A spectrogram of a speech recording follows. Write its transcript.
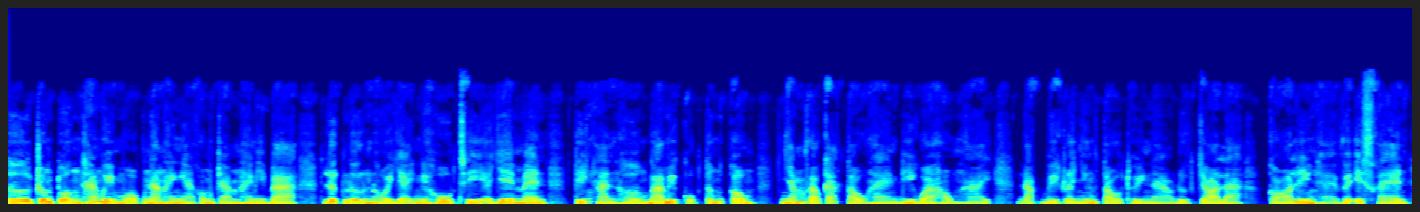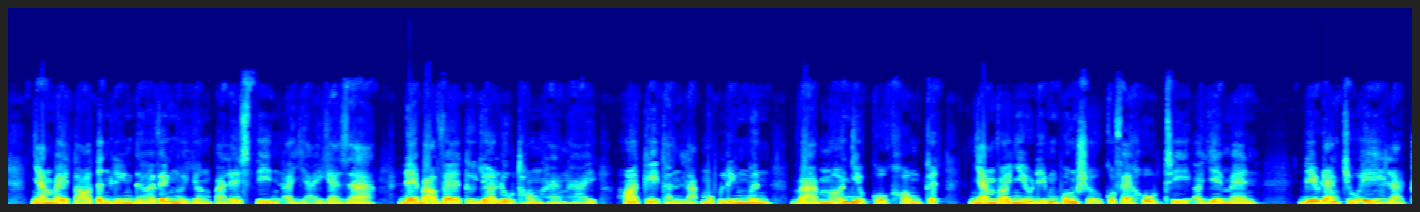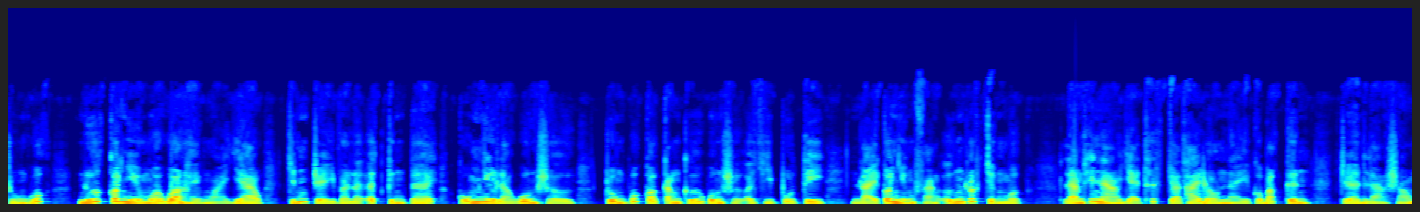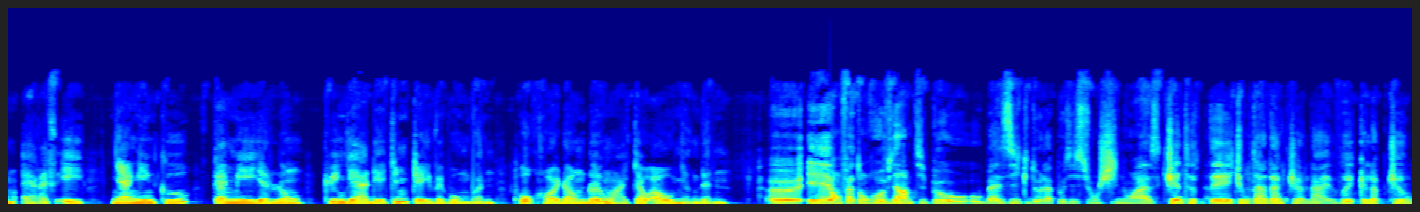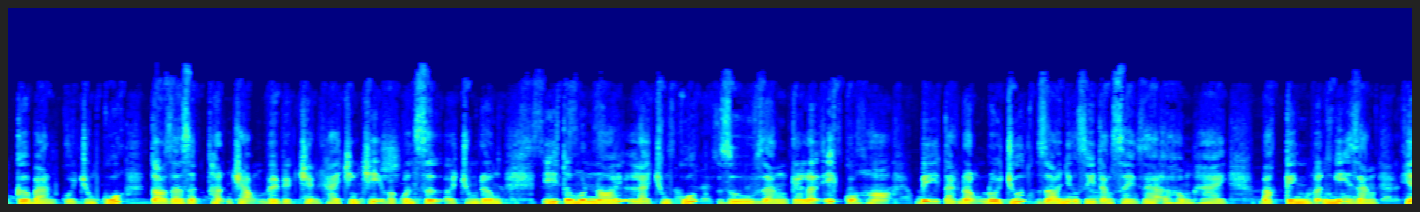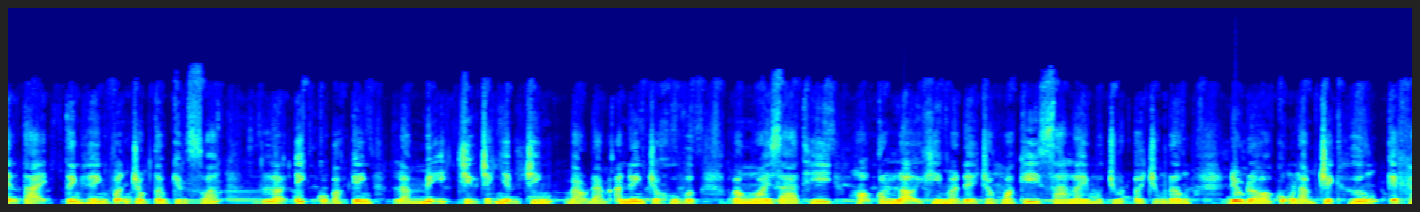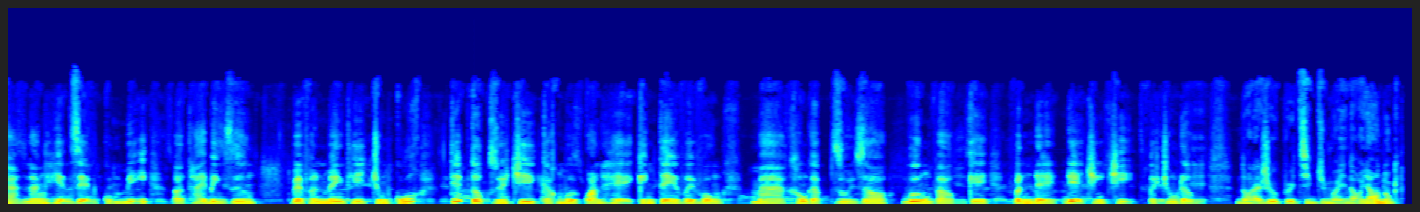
Từ trung tuần tháng 11 năm 2023, lực lượng nổi dậy người Houthi ở Yemen tiến hành hơn 30 cuộc tấn công nhắm vào các tàu hàng đi qua Hồng Hải, đặc biệt là những tàu thuyền nào được cho là có liên hệ với Israel nhằm bày tỏ tình liên đới với người dân Palestine ở giải Gaza. Để bảo vệ tự do lưu thông hàng hải, Hoa Kỳ thành lập một liên minh và mở nhiều cuộc không kích nhằm vào nhiều điểm quân sự của phe Houthi ở Yemen. Điều đáng chú ý là Trung Quốc, nước có nhiều mối quan hệ ngoại giao, chính trị và lợi ích kinh tế cũng như là quân sự. Trung Quốc có căn cứ quân sự ở Djibouti, lại có những phản ứng rất chừng mực. Làm thế nào giải thích cho thái độ này của Bắc Kinh trên làn sóng RFI? Nhà nghiên cứu Camille Yalon, chuyên gia địa chính trị về vùng vịnh thuộc Hội đồng Đối ngoại châu Âu nhận định. Euh, et en fait, on revient un petit peu au, au basique de la position chinoise. Trên thực tế, chúng ta đang trở lại với cái lập trường cơ bản của Trung Quốc, tỏ ra rất thận trọng về việc triển khai chính trị và quân sự ở Trung Đông. Ý tôi muốn nói là Trung Quốc, dù rằng cái lợi ích của họ bị tác động đôi chút do những gì đang xảy ra ở Hồng Hải, Bắc Kinh vẫn nghĩ rằng hiện tại tình hình vẫn trong tầm kiểm soát. Lợi ích của Bắc Kinh là Mỹ chịu trách nhiệm chính bảo đảm an ninh cho khu vực và ngoài ra thì họ có lợi khi mà mà để cho Hoa Kỳ xa lầy một chút ở Trung Đông. Điều đó cũng làm trịch hướng cái khả năng hiện diện của Mỹ ở Thái Bình Dương. Về phần mình thì Trung Quốc tiếp tục duy trì các mối quan hệ kinh tế với vùng mà không gặp rủi ro vướng vào cái vấn đề địa chính trị ở Trung Đông. Dans la géopolitique du Moyen-Orient, donc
